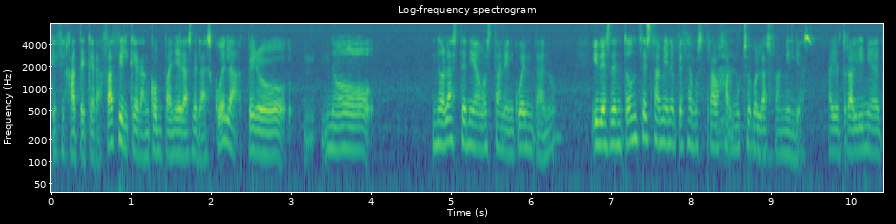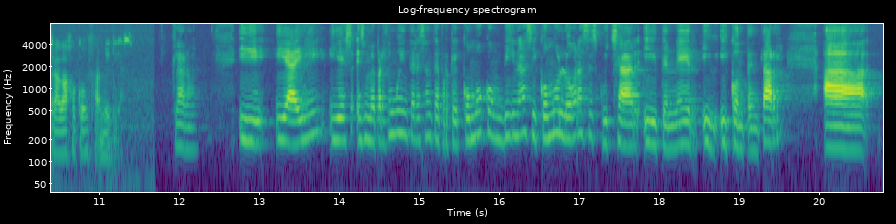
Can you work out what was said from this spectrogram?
Que fíjate que era fácil, que eran compañeras de la escuela, pero no, no las teníamos tan en cuenta, ¿no? Y desde entonces también empezamos a trabajar mucho con las familias. Hay otra línea de trabajo con familias. Claro. Y, ahí y es, me parece muy interesante porque cómo combinas y cómo logras escuchar y tener y, y contentar a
